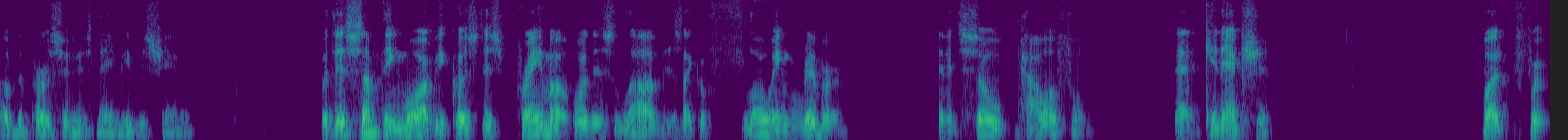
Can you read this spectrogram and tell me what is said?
of the person whose name he was chanting. But there's something more because this prema or this love is like a flowing river and it's so powerful that connection. But for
